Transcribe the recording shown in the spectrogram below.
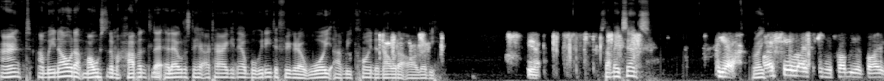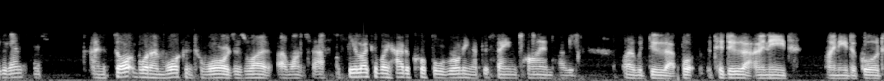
aren't. And we know that most of them haven't let, allowed us to hit our target now, but we need to figure out why, and we kind of know that already. Yeah. Does that make sense? Yeah. Right. I feel like you probably advise against it. And sort of what I'm working towards is what I want to I feel like if I had a couple running at the same time I would I would do that. But to do that I need I need a good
